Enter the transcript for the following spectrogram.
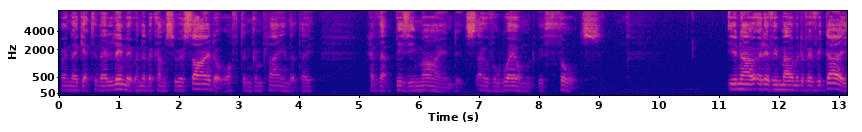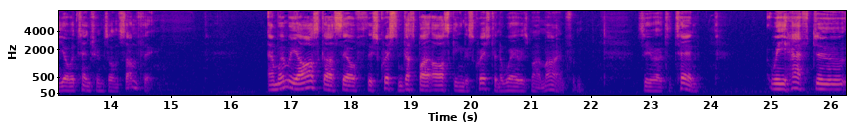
when they get to their limit, when they become suicidal, often complain that they have that busy mind, it's overwhelmed with thoughts. You know, at every moment of every day, your attention's on something. And when we ask ourselves this question, just by asking this question, where is my mind, from zero to ten, we have to,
